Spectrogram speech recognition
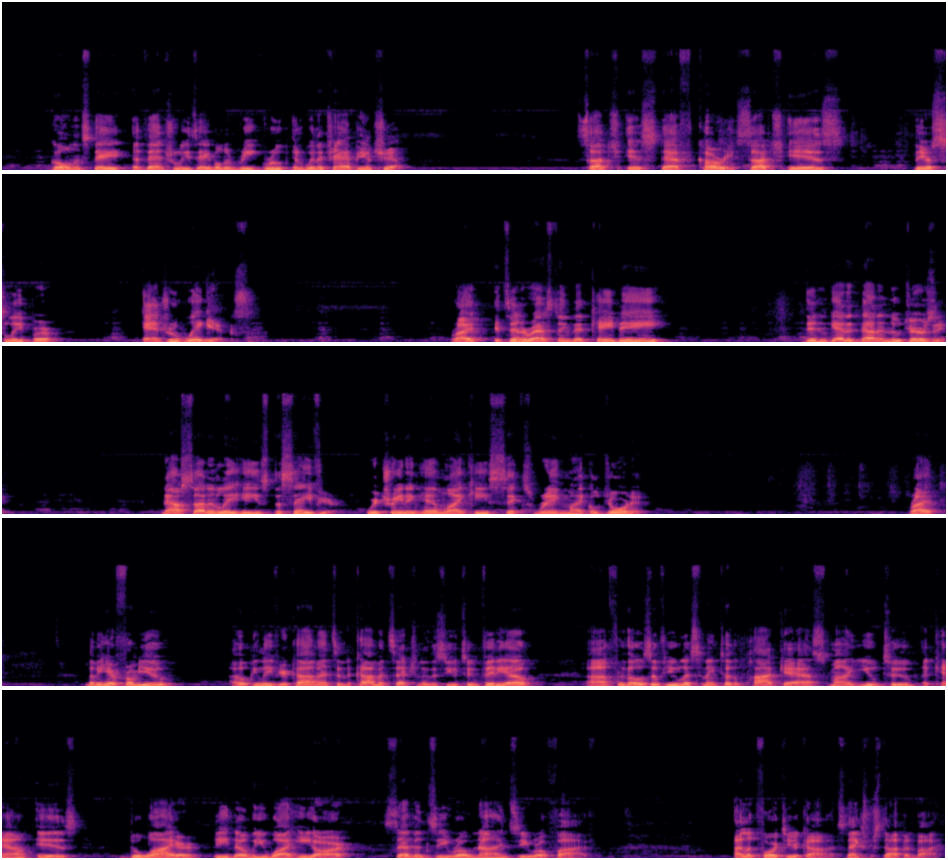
Golden State eventually is able to regroup and win a championship. Such is Steph Curry. Such is their sleeper, Andrew Wiggins right? It's interesting that KD didn't get it done in New Jersey. Now suddenly he's the savior. We're treating him like he's six ring Michael Jordan. Right? Let me hear from you. I hope you leave your comments in the comment section of this YouTube video. Uh, for those of you listening to the podcast, my YouTube account is Dwyer, D W Y E R, 70905. I look forward to your comments. Thanks for stopping by.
